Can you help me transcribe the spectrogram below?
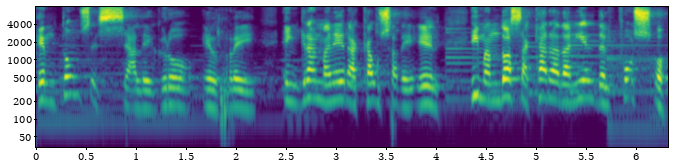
Entonces se alegró el rey en gran manera a causa de él y mandó a sacar a Daniel del foso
